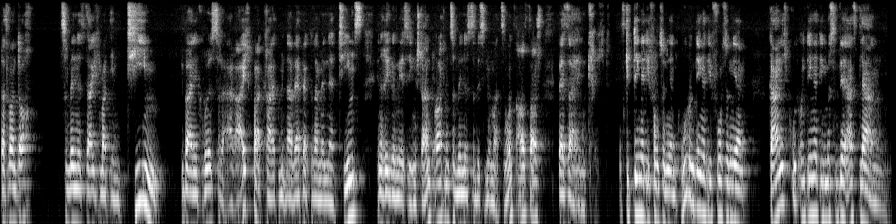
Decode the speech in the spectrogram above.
dass man doch zumindest, sage ich mal, im Team über eine größere Erreichbarkeit mit einer Webwerk oder mit einer Teams in regelmäßigen Standorten, zumindest ein bisschen Informationsaustausch, besser hinkriegt. Es gibt Dinge, die funktionieren gut und Dinge, die funktionieren gar nicht gut und Dinge, die müssen wir erst lernen.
